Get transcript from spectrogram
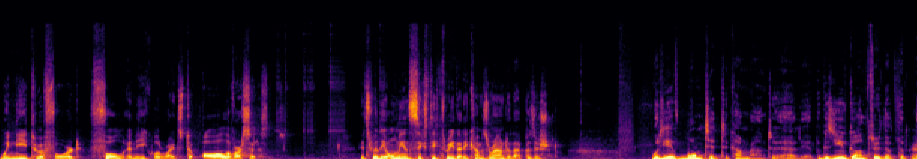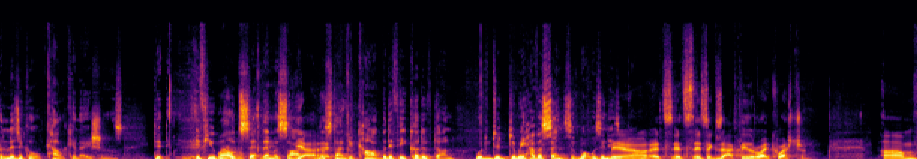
we need to afford full and equal rights to all of our citizens. It's really only in 63 that he comes around to that position. Would he have wanted to come round to it earlier? Because you've gone through the, the yeah. political calculations. Did, if you well, could set them aside, yeah, I understand you can't, but if he could have done, would, do, do, we have a sense of what was in his Yeah, it's, it's, it's exactly the right question. Um,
